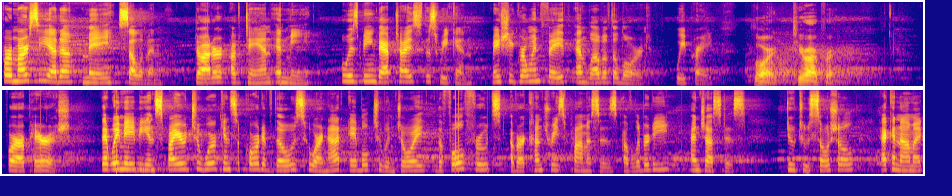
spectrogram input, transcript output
For Marcietta May Sullivan, daughter of Dan and me, who is being baptized this weekend, may she grow in faith and love of the Lord, we pray. Lord, hear our prayer. For our parish, that we may be inspired to work in support of those who are not able to enjoy the full fruits of our country's promises of liberty and justice due to social, economic,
